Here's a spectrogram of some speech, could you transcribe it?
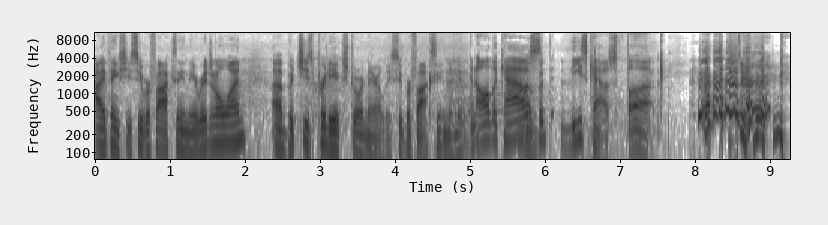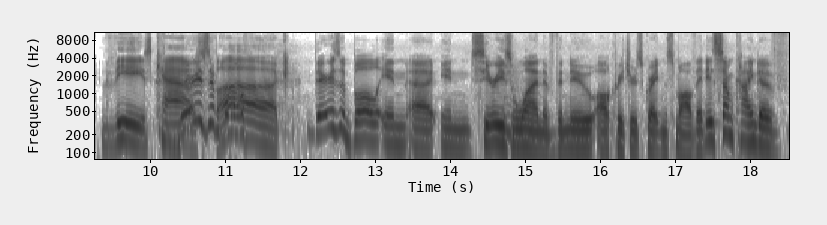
I think she's super foxy in the original one, uh, but she's pretty extraordinarily super foxy in the new. one. And all the cows, Uh, but- these cows fuck. Dude. These cows There is a fuck. There is a bull in uh, in series one of the new All Creatures Great and Small that is some kind of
